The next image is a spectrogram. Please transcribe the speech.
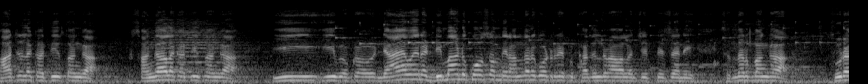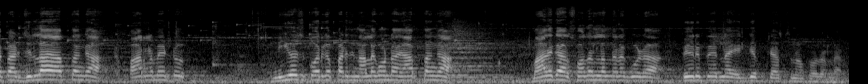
పార్టీలకు అతీతంగా సంఘాలకు అతీతంగా ఈ ఈ ఒక న్యాయమైన డిమాండ్ కోసం మీరు అందరూ కూడా రేపు కదిలి రావాలని చెప్పేసి అని సందర్భంగా సూర్యాపేట జిల్లా వ్యాప్తంగా పార్లమెంటు నియోజకవర్గ పరిధి నల్లగొండ వ్యాప్తంగా మాదిగా సోదరులందరూ కూడా పేరు పేరున ఎగ్జిప్ట్ చేస్తున్నాం సోదరులారు.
